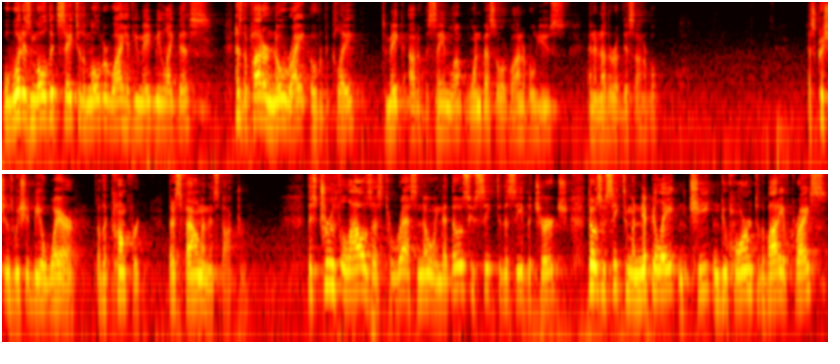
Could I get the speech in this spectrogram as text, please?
Well, what does molded say to the molder, Why have you made me like this? Has the potter no right over the clay to make out of the same lump one vessel of honorable use and another of dishonorable? As Christians, we should be aware of the comfort that is found in this doctrine. This truth allows us to rest knowing that those who seek to deceive the church, those who seek to manipulate and cheat and do harm to the body of Christ,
